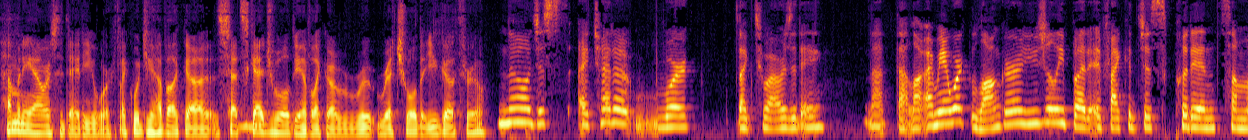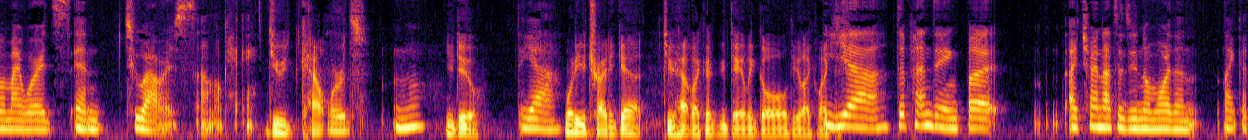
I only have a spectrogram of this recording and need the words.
How many hours a day do you work? Like, would you have like a set Mm-hmm. schedule? Do you have like a r- ritual that you go through? No, just I try to work like two hours a day. Not that long. I mean, I work longer usually, but if I could just put in some of my words in two hours, I'm okay. Do you count words? hmm You do. Yeah. What do you try to get? Do you have like a daily goal? Do you like like? yeah, depending, but I try not to do no more than like a,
